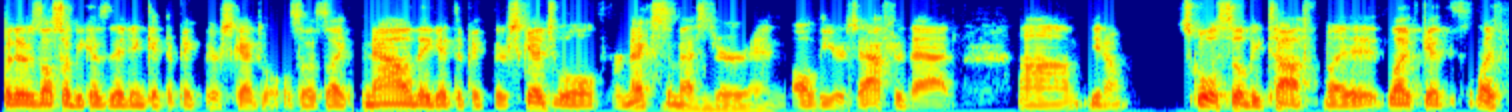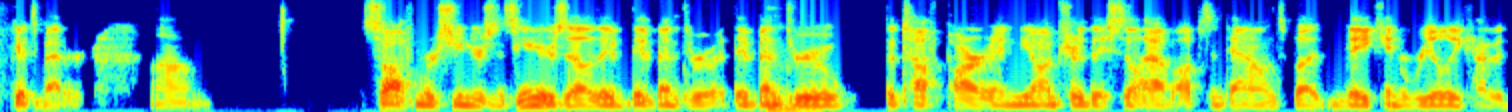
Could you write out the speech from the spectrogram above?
but it was also because they didn't get to pick their schedule. So it's like now they get to pick their schedule for next semester mm-hmm. and all the years after that. Um, you know, school will still be tough, but it, life gets life gets better. Um, sophomores, juniors, and seniors though they've they've been through it. They've been mm-hmm. through the tough part. And you know i'm sure they still have ups and downs but they can really kind of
